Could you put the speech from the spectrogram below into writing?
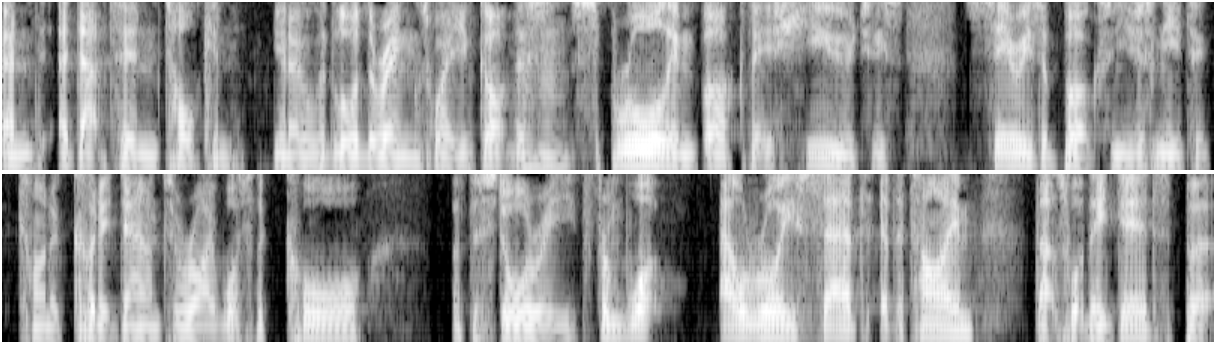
and adapting Tolkien. You know, with Lord of the Rings, where you've got this Mhm. sprawling book that is huge, this series of books, and you just need to kind of cut it down to right. What's the core of the story? From what Ellroy said at the time, that's what they did. But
